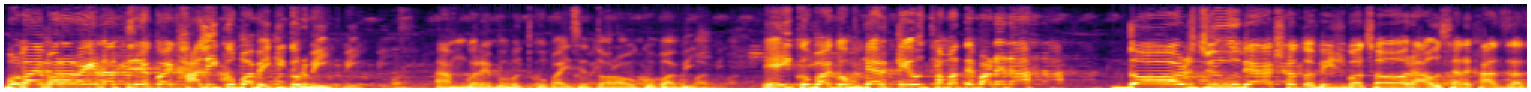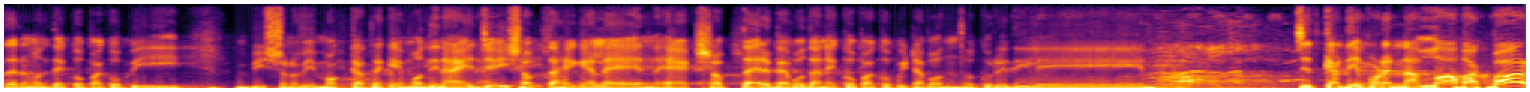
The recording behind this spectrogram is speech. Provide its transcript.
পোলায় মরার আগে নাত্রীরা কয়, খালি কোপাবে, কি করবি? আম করে বহুত কোপাইছে, তোরাও কোপাবি। এই কোপা কপি আর কেউ থামাতে পারে না। দশ যুগ, একশত বিশ বছর আউসার খাজরাজের মধ্যে কোপাকপি। বিশ্বনবী মক্কা থেকে মদিনায় যেই সপ্তাহে গেলেন, এক সপ্তাহের ব্যবধানে কোপাকপিটা বন্ধ করে দিলেন। চিৎকার দিয়ে পড়েন না, আল্লাহ আকবর।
